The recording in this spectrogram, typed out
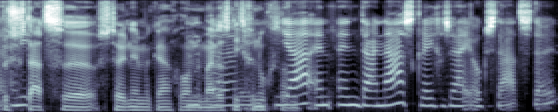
Dus die- staatssteun neem ik aan gewoon, maar dat is niet genoeg. Dan. Ja, en, en daarnaast kregen zij ook staatssteun.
